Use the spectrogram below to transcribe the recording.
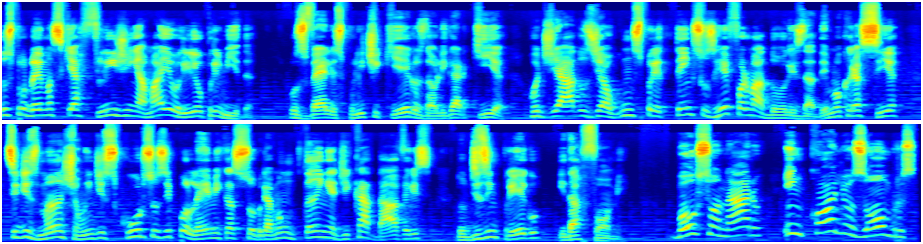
dos problemas que afligem a maioria oprimida. Os velhos politiqueiros da oligarquia, rodeados de alguns pretensos reformadores da democracia, se desmancham em discursos e polêmicas sobre a montanha de cadáveres do desemprego e da fome. Bolsonaro encolhe os ombros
